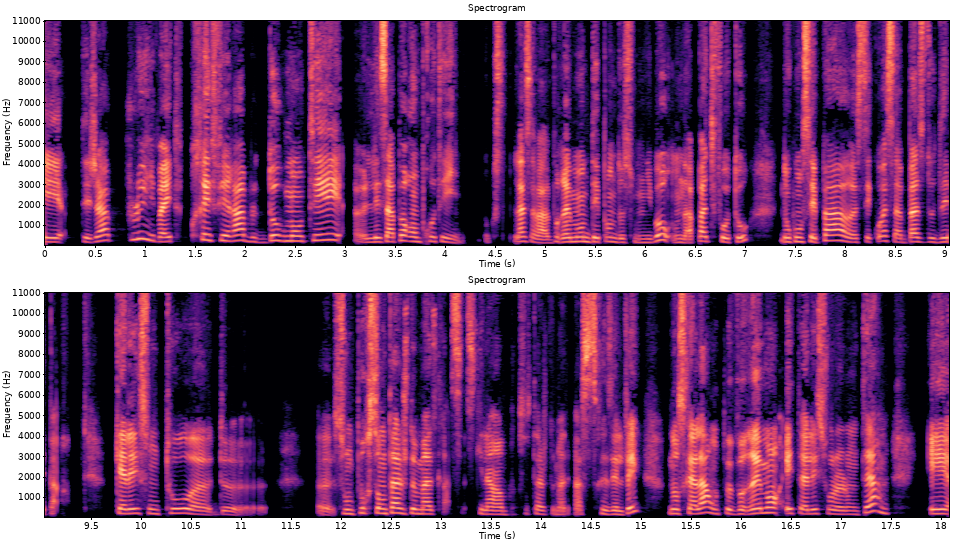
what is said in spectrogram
et déjà plus il va être préférable d'augmenter euh, les apports en protéines. Donc là, ça va vraiment dépendre de son niveau. On n'a pas de photo, donc on ne sait pas euh, c'est quoi sa base de départ. Quel est son taux de son pourcentage de masse grasse? Est-ce qu'il a un pourcentage de masse grasse très élevé? Dans ce cas-là, on peut vraiment étaler sur le long terme. Et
